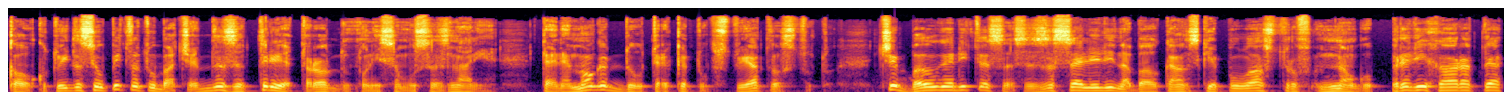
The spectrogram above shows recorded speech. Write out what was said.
Колкото и да се опитват обаче да затрият родното ни самосъзнание, те не могат да отрекат обстоятелството, че българите са се заселили на Балканския полуостров много преди хората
